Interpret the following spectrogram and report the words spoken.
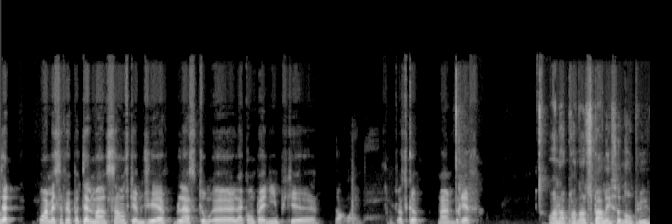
pas Ouais, mais ça fait pas tellement de sens que MJF blast tout- euh, la compagnie puis que. Non, ouais, En tout cas, ben, bref. Ouais, on n'a pas entendu parler, ça non plus?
